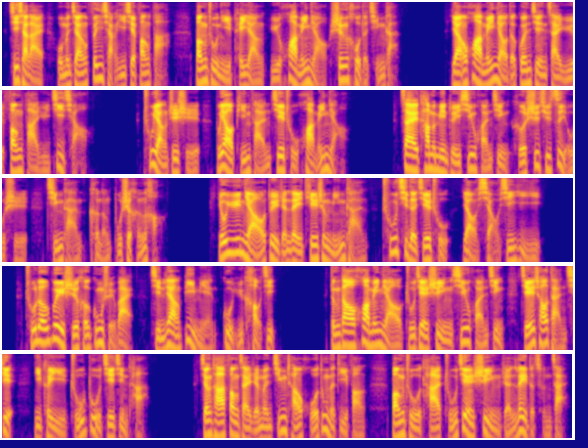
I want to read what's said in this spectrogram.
接下来，我们将分享一些方法。帮助你培养与画眉鸟深厚的情感。养画眉鸟的关键在于方法与技巧。出养之时，不要频繁接触画眉鸟。在它们面对新环境和失去自由时，情感可能不是很好。由于鸟对人类天生敏感，初期的接触要小心翼翼。除了喂食和供水外，尽量避免过于靠近。等到画眉鸟逐渐适应新环境，减少胆怯，你可以逐步接近它。将它放在人们经常活动的地方，帮助它逐渐适应人类的存在。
